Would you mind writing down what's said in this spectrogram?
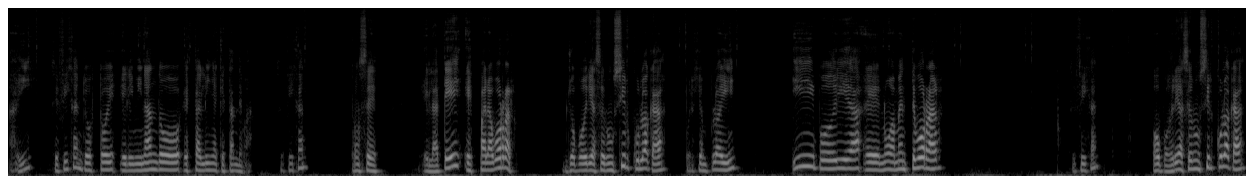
ahí, ¿se fijan? Yo estoy eliminando estas líneas que están de más. ¿Se fijan? Entonces, la T es para borrar. Yo podría hacer un círculo acá, por ejemplo ahí, y podría eh, nuevamente borrar. ¿Se fijan? O podría hacer un círculo acá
